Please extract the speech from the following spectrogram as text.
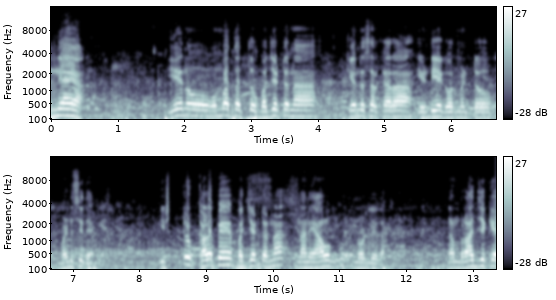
ಅನ್ಯಾಯ. ಏನು ಒಂಬತ್ತತ್ತು ಬಜೆಟನ್ನು ಕೇಂದ್ರ ಸರ್ಕಾರ ಎನ್ ಡಿ ಎ ಗೌರ್ಮೆಂಟು ಮಂಡಿಸಿದೆ. ಇಷ್ಟು ಕಳಪೆ ಬಜೆಟನ್ನು ನಾನು ಯಾವಾಗೂ ನೋಡಲಿಲ್ಲ. ನಮ್ಮ ರಾಜ್ಯಕ್ಕೆ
